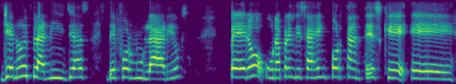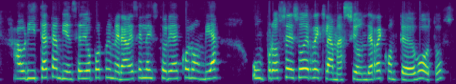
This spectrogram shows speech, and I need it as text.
lleno de planillas, de formularios, pero un aprendizaje importante es que eh, ahorita también se dio por primera vez en la historia de Colombia un proceso de reclamación de reconteo de votos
